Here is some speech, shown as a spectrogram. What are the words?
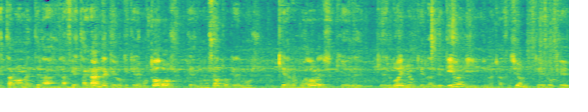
estar nuevamente en la, fiesta grande, que es lo que queremos todos, queremos nosotros, queremos, quieren los jugadores, quiere, el dueño, quiere la directiva y, nuestra afición, que es lo que,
